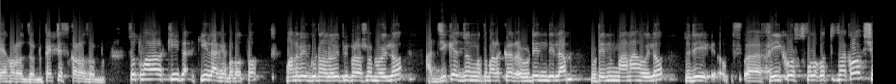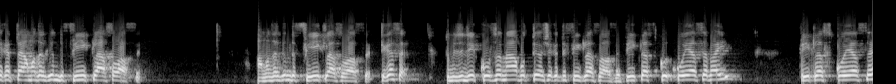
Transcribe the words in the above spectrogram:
ইয়ে করার জন্য প্র্যাকটিস করার জন্য। তো তোমার আর কি কি লাগে বলো তো? মানবিক গুণাবলী প্রিপারেশন হইল, আর জিকের জন্য তোমার রুটিন দিলাম রুটিন মানা হইল, যদি ফ্রি কোর্স ফলো করতে থাকো, সেক্ষেত্রে আমাদের কিন্তু ফ্রি ক্লাসও আছে। আমাদের কিন্তু ফ্রি ক্লাসও আছে, ঠিক আছে? তুমি যদি কোর্সে না ভর্তি হও, সেক্ষেত্রে ফ্রি ক্লাসও আছে। ফ্রি ক্লাস কই আছে ভাই? ফ্রি ক্লাস কই আছে?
